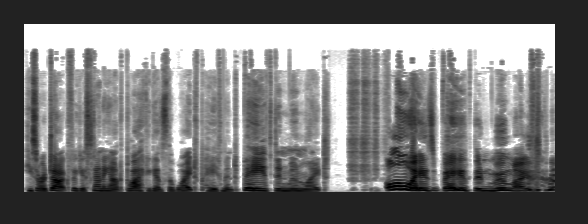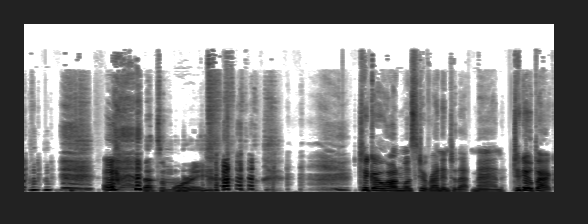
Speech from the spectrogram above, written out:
He saw a dark figure standing out black against the white pavement, bathed in moonlight. Always bathed in moonlight. That's amore. to go on was to run into that man. To go back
